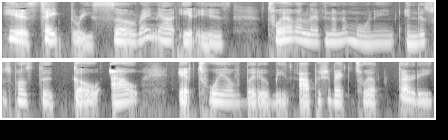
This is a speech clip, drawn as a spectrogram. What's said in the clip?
here's take three. So right now it is twelve eleven in the morning, and this was supposed to go out at twelve, but it'll be I'll push it back to twelve thirty.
